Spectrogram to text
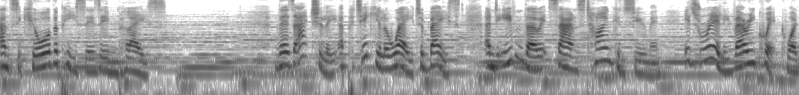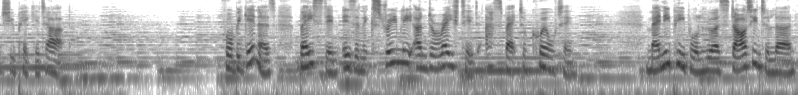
and secure the pieces in place. There's actually a particular way to baste, and even though it sounds time consuming, it's really very quick once you pick it up. For beginners, basting is an extremely underrated aspect of quilting. Many people who are starting to learn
